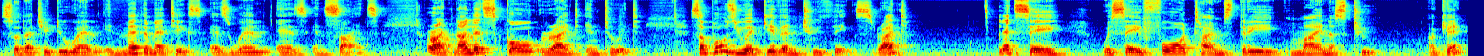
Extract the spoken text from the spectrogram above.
so that you do well in mathematics as well as in science. All right, now let's go right into it. Suppose you were given two things, right? Let's say we say 4 times 3 minus 2, okay?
